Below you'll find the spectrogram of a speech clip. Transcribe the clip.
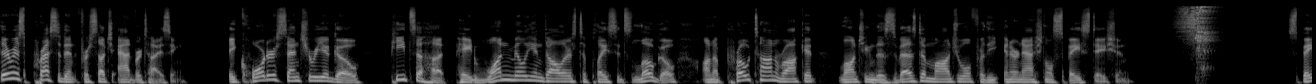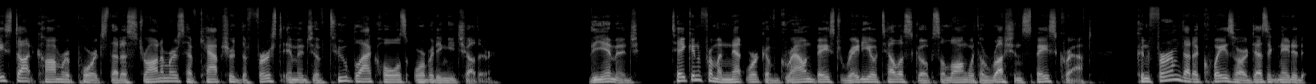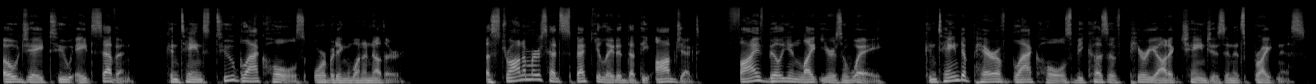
There is precedent for such advertising. A quarter century ago, Pizza Hut paid $1 million to place its logo on a Proton rocket launching the Zvezda module for the International Space Station. Space.com reports that astronomers have captured the first image of two black holes orbiting each other. The image, taken from a network of ground-based radio telescopes along with a Russian spacecraft, confirmed that a quasar designated OJ287 contains two black holes orbiting one another. Astronomers had speculated that the object, 5 billion light-years away, contained a pair of black holes because of periodic changes in its brightness.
